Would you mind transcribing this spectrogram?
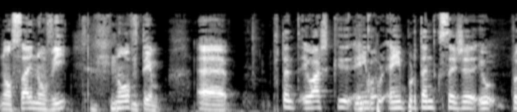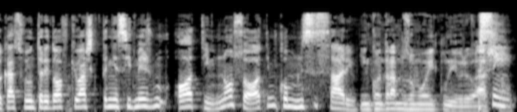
não sei, não vi, não houve tempo. Ah, portanto, eu acho que é, impor- é importante que seja, eu, por acaso foi um trade-off que eu acho que tenha sido mesmo ótimo. Não só ótimo, como necessário. Encontramos um bom equilíbrio, acho. Assim,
